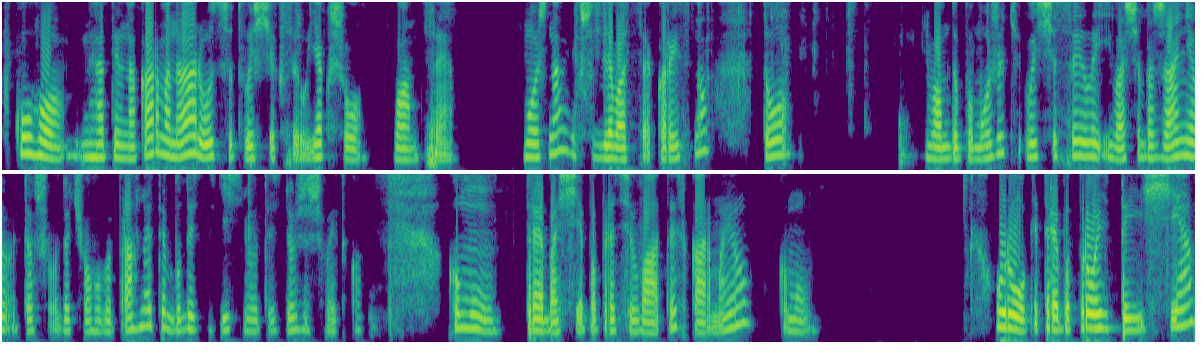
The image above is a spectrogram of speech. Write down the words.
в кого негативна карма на розсуд вищих сил. Якщо вам це можна, якщо для вас це корисно, то вам допоможуть вищі сили і ваше бажання, то, що, до чого ви прагнете, буде здійснюватись дуже швидко. Кому треба ще попрацювати з кармою, кому уроки треба пройти ще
